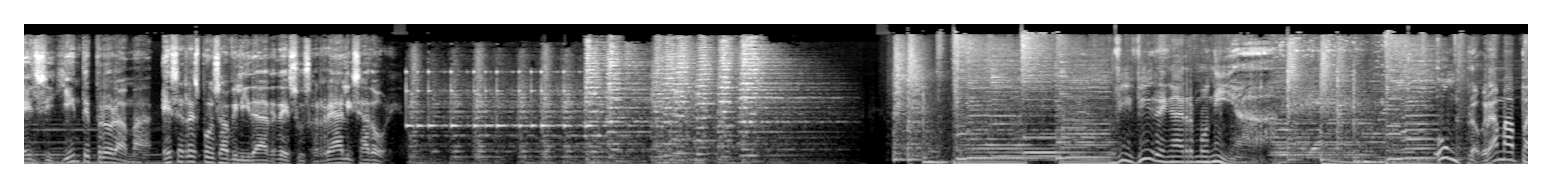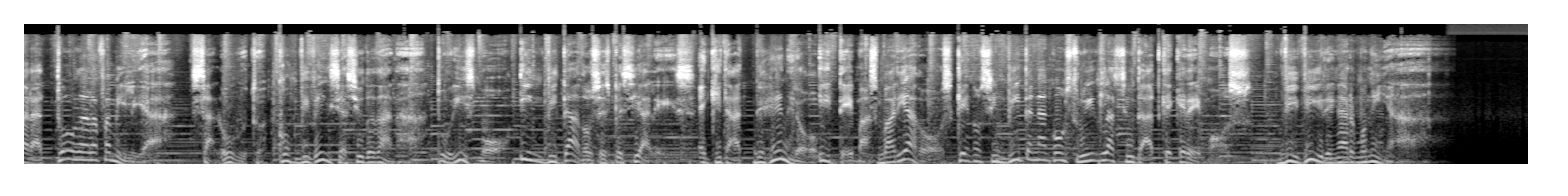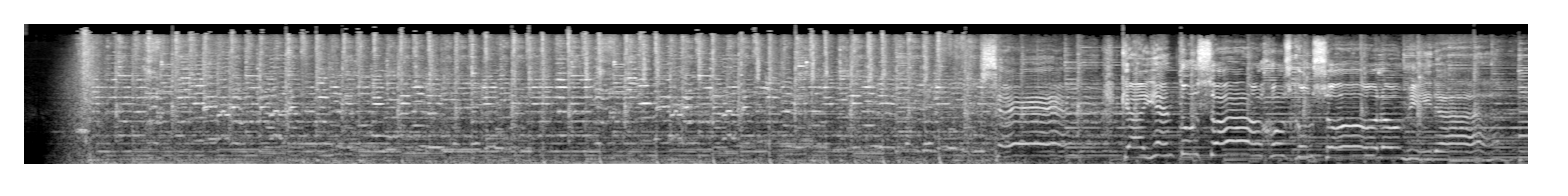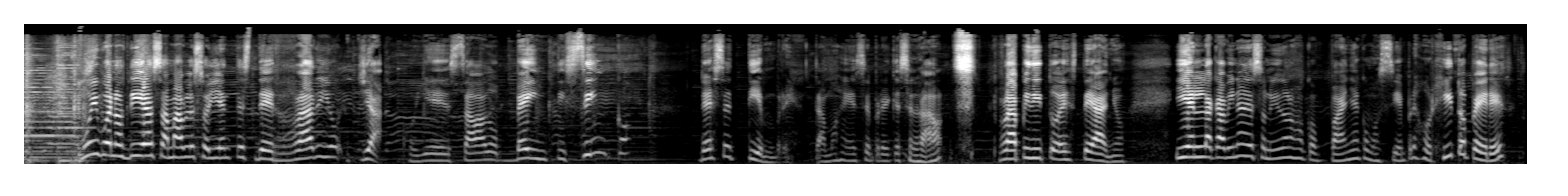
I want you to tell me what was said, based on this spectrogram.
El siguiente programa es responsabilidad de sus realizadores. Vivir en armonía. Un programa para toda la familia. Salud, convivencia ciudadana, turismo, invitados especiales, equidad de género y temas variados que nos invitan a construir la ciudad que queremos. Vivir en armonía. Solo mirar. Muy buenos días, amables oyentes de Radio Ya. Hoy es sábado 25 de septiembre. Estamos en ese pre que se va rapidito este año. Y en la cabina de sonido nos acompaña, como siempre, Jorgito Pérez.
